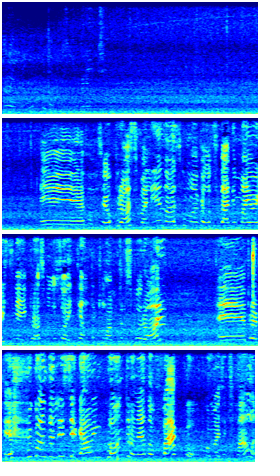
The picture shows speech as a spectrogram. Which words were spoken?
caindo. Tá muito grande. É, vamos ver o próximo ali, nós com uma velocidade maiorzinha aí, próximo dos 80 km por hora. É, pra ver quando ele chegar ao encontro, né, no vácuo, como a gente fala.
